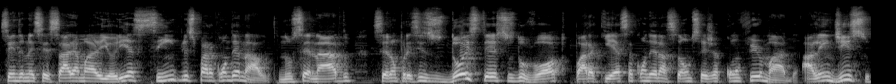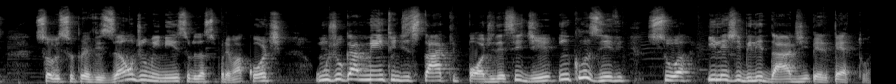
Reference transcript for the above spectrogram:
sendo necessária a maioria simples para condená-lo. No Senado, serão precisos dois terços do voto para que essa condenação seja confirmada. Além disso, sob supervisão de um ministro da Suprema Corte, um julgamento em destaque pode decidir, inclusive, sua ilegibilidade perpétua.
